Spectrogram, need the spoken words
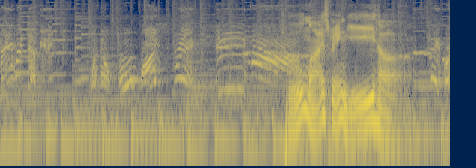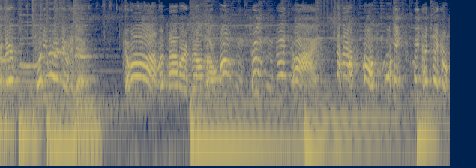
favorite deputy. Well, pull my! Pull my string, yeehaw. Hey, partner. What do you want to do today? Come on, let's have ourselves a rootin' tootin' good time. oh, wait, wait, that tickles.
